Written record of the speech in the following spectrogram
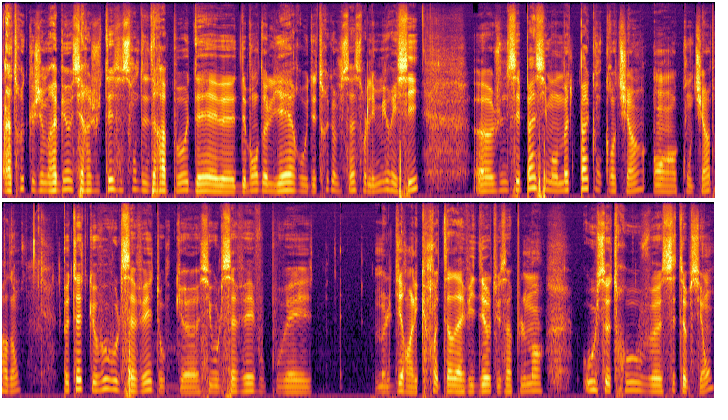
Un truc que j'aimerais bien aussi rajouter, ce sont des drapeaux, des, bandolières ou des trucs comme ça sur les murs ici. Euh, je ne sais pas si mon mode pack en contient, en contient pardon. Peut-être que vous, vous le savez, donc euh, si vous le savez, vous pouvez me le dire dans les commentaires de la vidéo tout simplement où se trouve euh, cette option.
